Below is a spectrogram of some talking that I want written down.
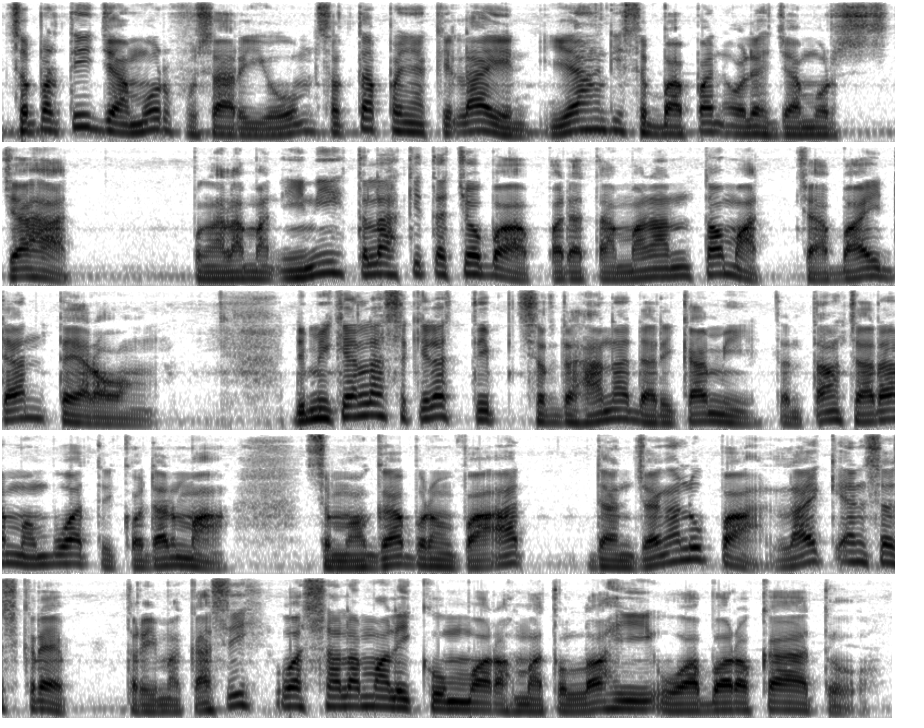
seperti jamur fusarium serta penyakit lain yang disebabkan oleh jamur jahat. Pengalaman ini telah kita coba pada tanaman tomat, cabai, dan terong. Demikianlah sekilas tips sederhana dari kami tentang cara membuat trichoderma. Semoga bermanfaat dan jangan lupa like and subscribe. Terima kasih. Wassalamualaikum warahmatullahi wabarakatuh.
